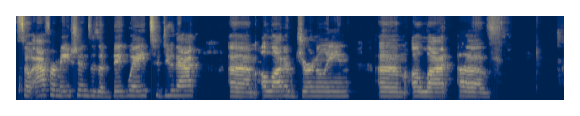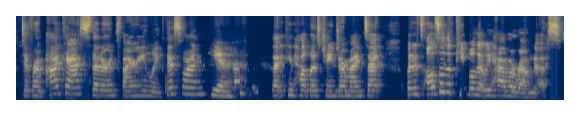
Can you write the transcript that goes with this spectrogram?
so affirmations is a big way to do that. Um, a lot of journaling, um, a lot of different podcasts that are inspiring, like this one. Yeah. That can help us change our mindset. But it's also the people that we have around us.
